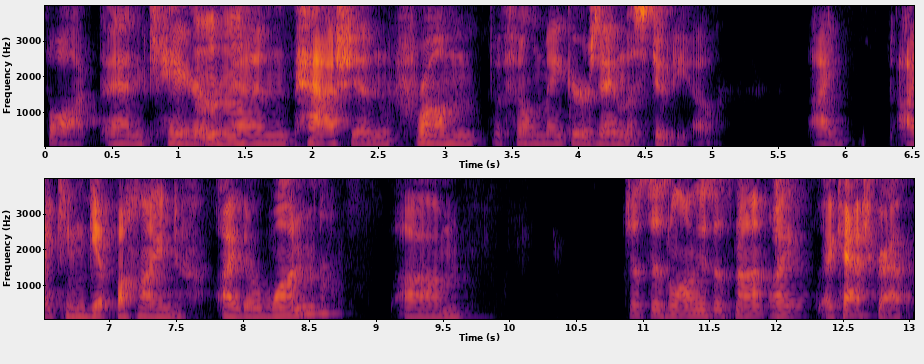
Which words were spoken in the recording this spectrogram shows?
thought and care Mhm. and passion from the filmmakers and the studio. I I can get behind either one, um, just as long as it's not like a cash grab.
